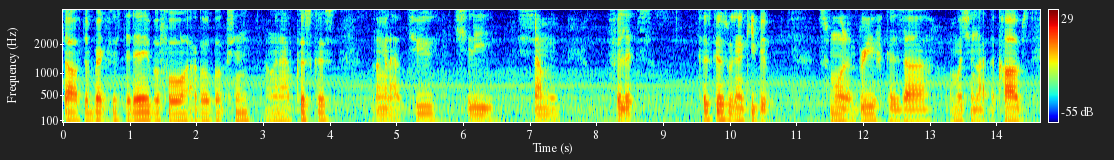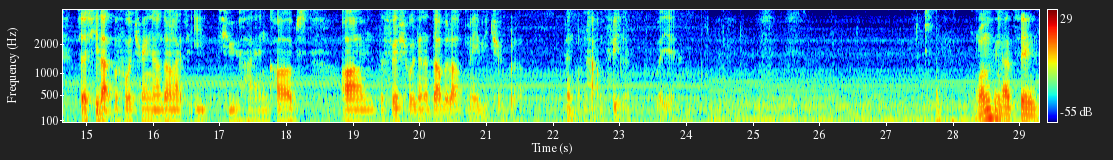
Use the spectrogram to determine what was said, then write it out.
Start off the breakfast today before I go boxing. I'm gonna have couscous. I'm gonna have two chili salmon fillets. Couscous, we're gonna keep it small and brief because uh, I'm watching like the carbs. Especially like before training, I don't like to eat too high in carbs. Um, the fish we're gonna double up, maybe triple up, depending on how I'm feeling. But yeah. One thing I'd say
